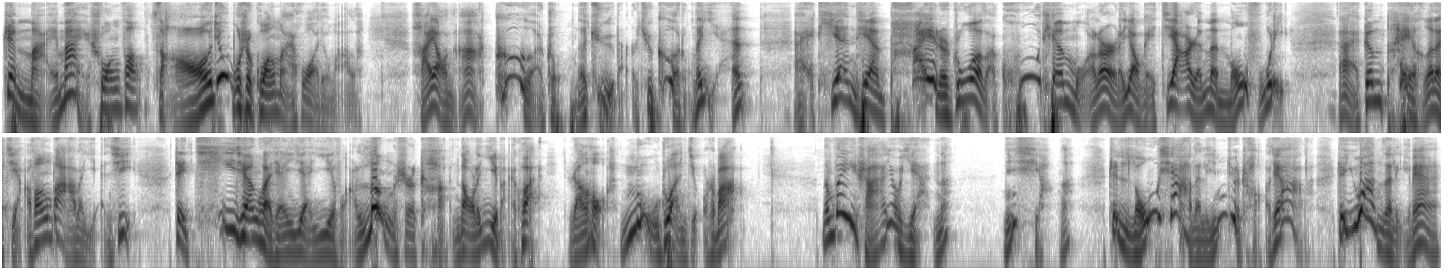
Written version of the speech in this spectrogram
这买卖双方早就不是光卖货就完了，还要拿各种的剧本去各种的演，哎，天天拍着桌子哭天抹泪的要给家人们谋福利，哎，跟配合的甲方爸爸演戏，这七千块钱一件衣服啊，愣是砍到了一百块，然后啊怒赚九十八。那为啥要演呢？您想啊，这楼下的邻居吵架了，这院子里面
